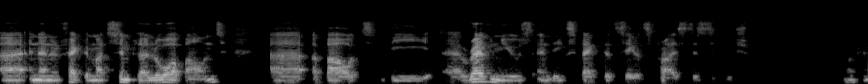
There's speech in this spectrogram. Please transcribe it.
uh, and then in fact a much simpler lower bound uh, about the uh, revenues and the expected sales price distribution. Okay.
